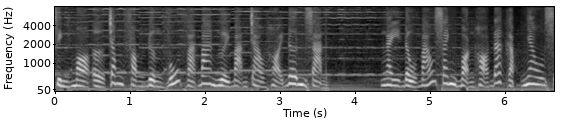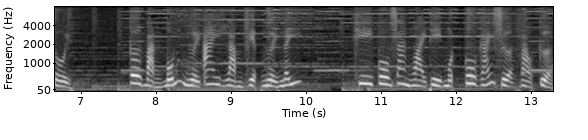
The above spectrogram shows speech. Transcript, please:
rình mò ở trong phòng đường vũ và ba người bạn chào hỏi đơn giản. Ngày đầu báo danh bọn họ đã gặp nhau rồi. Cơ bản bốn người ai làm việc người nấy. Khi cô ra ngoài thì một cô gái dựa vào cửa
